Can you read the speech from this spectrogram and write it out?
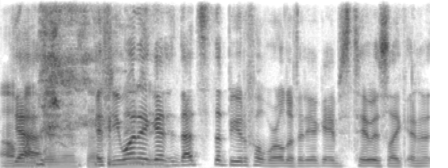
Oh Yeah. goodness. if you want to get that's the beautiful world of video games too is like and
